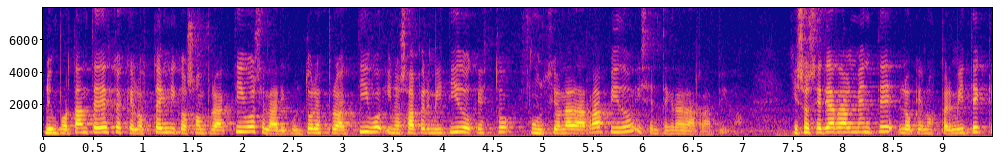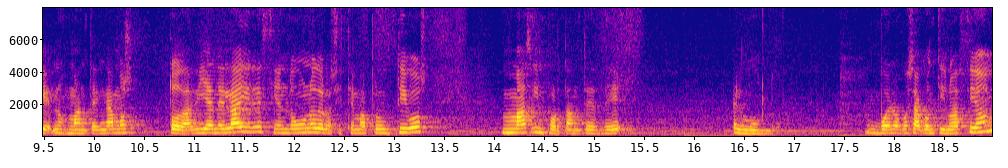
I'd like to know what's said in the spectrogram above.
Lo importante de esto es que los técnicos son proactivos, el agricultor es proactivo y nos ha permitido que esto funcionara rápido y se integrara rápido. Y eso sería realmente lo que nos permite que nos mantengamos todavía en el aire, siendo uno de los sistemas productivos más importantes del mundo. Bueno, pues a continuación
